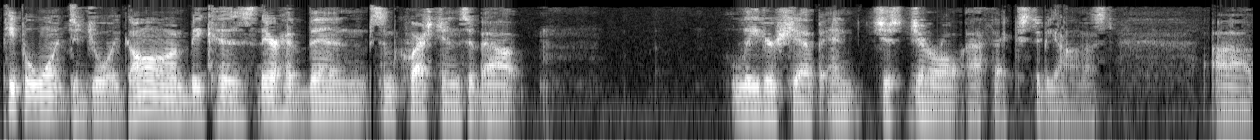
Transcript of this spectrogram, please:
People want DeJoy gone because there have been some questions about leadership and just general ethics, to be honest. Uh,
